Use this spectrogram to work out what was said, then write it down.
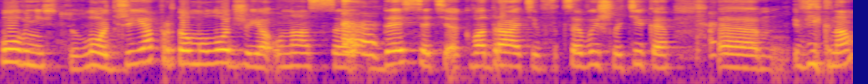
повністю лоджія. При тому лоджія у нас е, 10 квадратів. Це вийшли тільки е, вікна.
